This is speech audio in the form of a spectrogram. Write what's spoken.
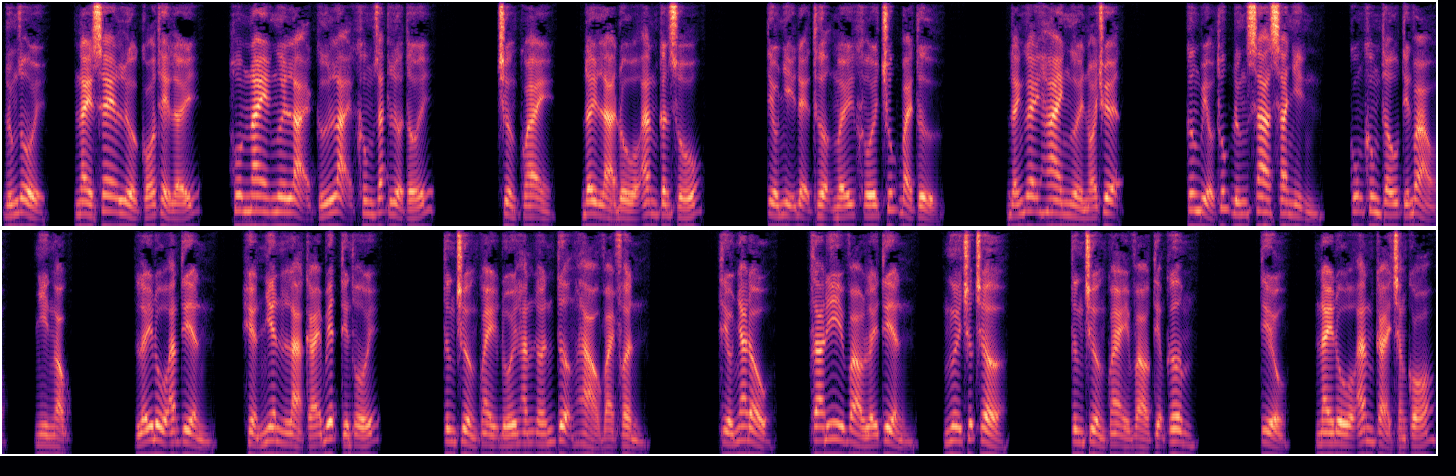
đúng rồi, này xe lửa có thể lấy, hôm nay ngươi lại cứ lại không dắt lửa tới. Trưởng quay, đây là đồ ăn cân số. Tiểu nhị đệ thượng mấy khối trúc bài tử. Đánh gây hai người nói chuyện. Cương biểu thúc đứng xa xa nhìn, cũng không thấu tiến vào, nhìn Ngọc. Lấy đồ ăn tiền, hiển nhiên là cái biết tiến thối. Từng trưởng quay đối hắn ấn tượng hảo vài phần. Tiểu nha đầu, ta đi vào lấy tiền, ngươi trước chờ. Từng trưởng quay vào tiệm cơm. Tiểu, này đồ ăn cải trắng có.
